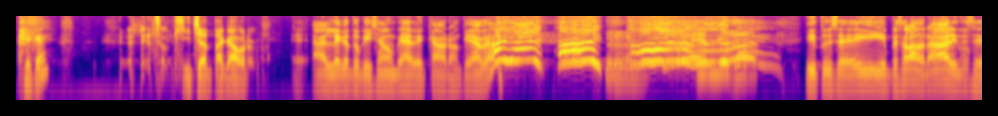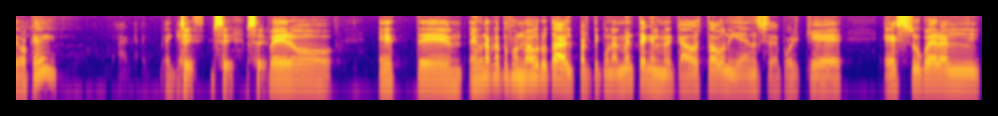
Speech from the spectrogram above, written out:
¿Qué qué? El de Toquicha está cabrón. Eh, al de Toquicha es un viaje bien cabrón. Que ya ve, ay, ay, ay, ay, ay. Y tú dices, y empieza a ladrar y dices, ok. Sí, sí, sí. Pero este es una plataforma brutal, particularmente en el mercado estadounidense, porque es súper, el-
